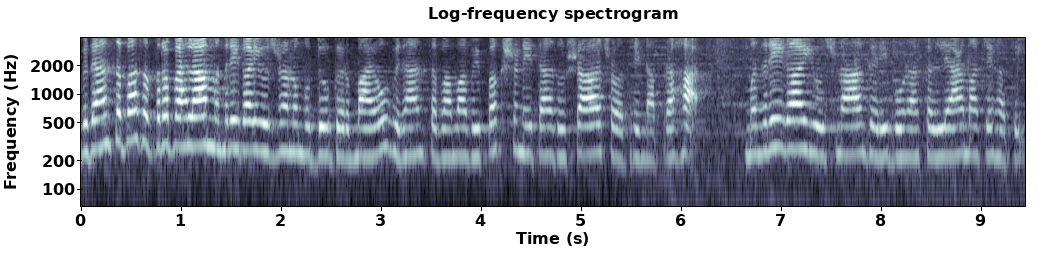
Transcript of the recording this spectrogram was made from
વિધાનસભા સત્ર પહેલા મનરેગા યોજનાનો મુદ્દો ગરમાયો. વિધાનસભામાં વિપક્ષ નેતા તુષાર ચૌધરીના પ્રહાર. મનરેગા યોજના ગરીબોના કલ્યાણ માટે હતી.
